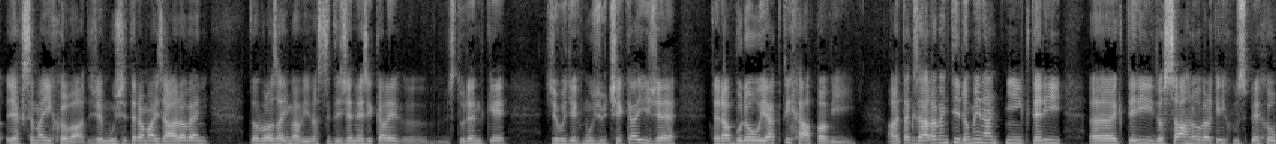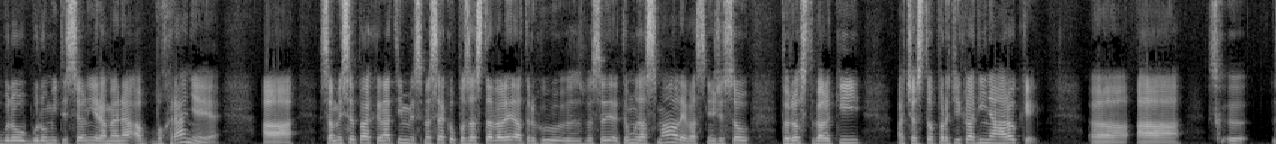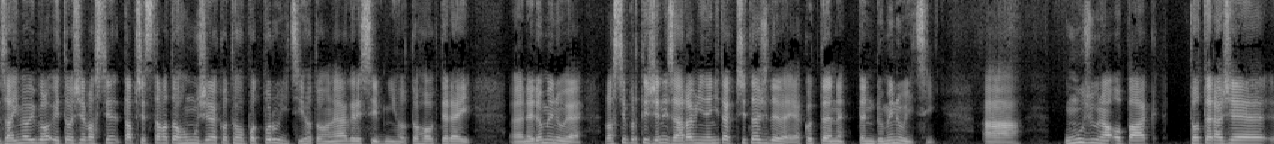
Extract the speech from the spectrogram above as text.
jak se mají chovat, že muži teda mají zároveň, to bylo zajímavé, vlastně ty ženy říkali, e, studentky, že od těch mužů čekají, že teda budou jak ty chápaví, ale tak zároveň ty dominantní, který, který dosáhnou velkých úspěchů, budou, budou mít ty silné ramena a ochráně je. A sami se pak nad tím jsme se jako pozastavili a trochu jsme se tomu zasmáli vlastně, že jsou to dost velký a často protikladní nároky. Uh, a uh, zajímavé bylo i to, že vlastně ta představa toho muže jako toho podporujícího, toho neagresivního, toho, který uh, nedominuje, vlastně pro ty ženy zároveň není tak přitažlivé jako ten, ten dominující. A u mužů naopak to teda, že,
